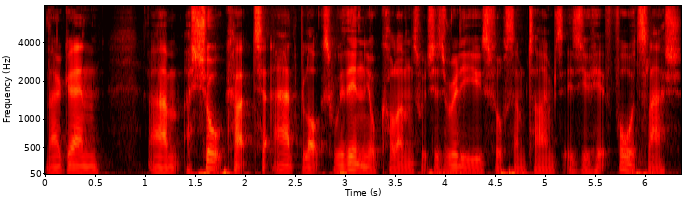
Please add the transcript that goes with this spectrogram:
Now again, um, a shortcut to add blocks within your columns, which is really useful sometimes, is you hit forward slash,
